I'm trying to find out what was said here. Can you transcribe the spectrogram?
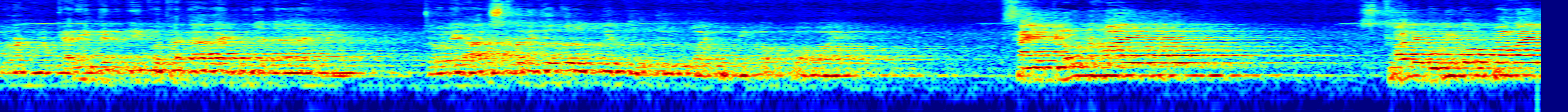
কোরআন এই কথা দ্বারাই বোঝা যায়, জলে আর স্তরে যত রকমের দুর্যোগ হয় ভূমিকম্প হয়, সাইক্লোন হয়, স্থলে ভূমিকম্প হয়,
